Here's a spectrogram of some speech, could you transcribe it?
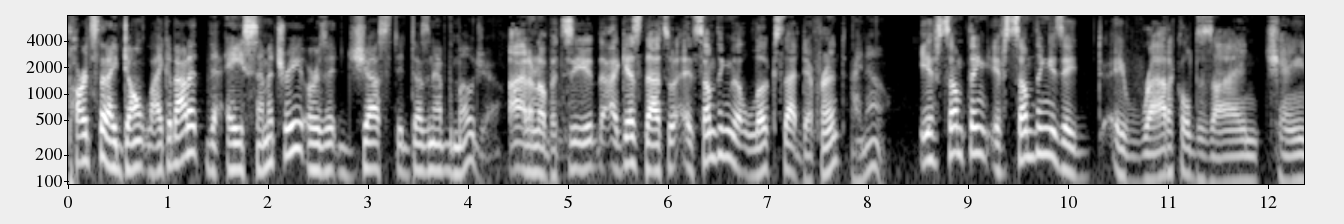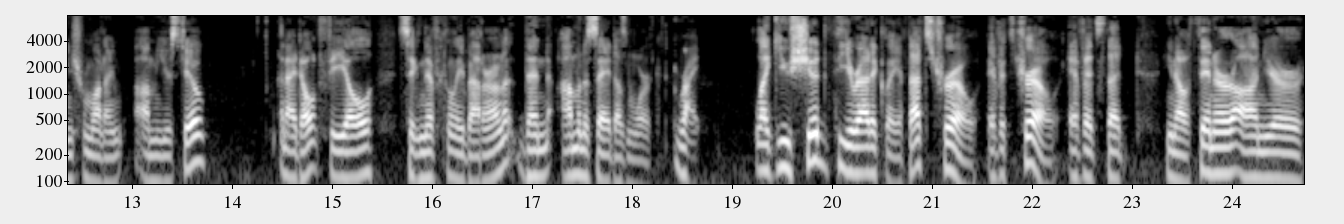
parts that I don't like about it, the asymmetry, or is it just it doesn't have the mojo? I don't know, but see, I guess that's what, it's something that looks that different. I know. If something if something is a a radical design change from what I'm I'm used to, and I don't feel significantly better on it, then I'm going to say it doesn't work. Right. Like you should theoretically, if that's true, if it's true, if it's that you know thinner on your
